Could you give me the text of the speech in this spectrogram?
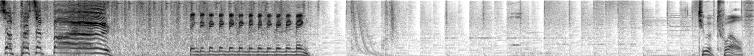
Suppressive fire! Bing, bing, bing, bing, bing, bing, bing, bing, bing, bing, bing, bing. 2 of 12.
